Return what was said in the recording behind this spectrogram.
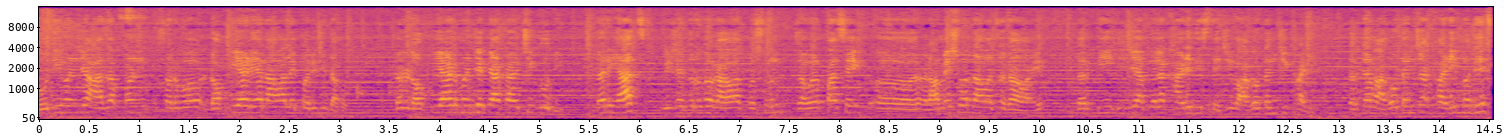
गोदी म्हणजे आज आपण सर्व डॉकयार्ड या नावाने परिचित आहोत. तर डॉकयार्ड म्हणजे त्या काळची गोदी. तर ह्याच विजयदुर्ग गावात बसून जवळपास एक रामेश्वर नावाचं गाव आहे. तर ती ही जी आपल्याला खाडी दिसते जी वाघोटनची खाडी तर त्या वाघोटनच्या खाडीमध्येच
